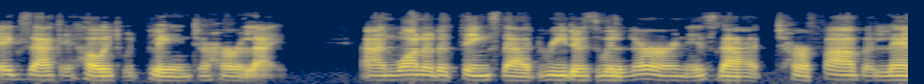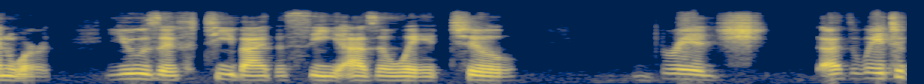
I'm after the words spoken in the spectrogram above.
exactly how it would play into her life. And one of the things that readers will learn is that her father, Lenworth, uses Tea by the Sea as a way to bridge, as a way to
